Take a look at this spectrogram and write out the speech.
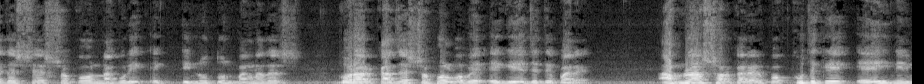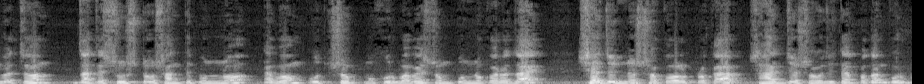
এদেশের সকল নাগরিক একটি নতুন বাংলাদেশ গড়ার কাজে সফলভাবে এগিয়ে যেতে পারে। আমরা সরকারের পক্ষ থেকে এই নির্বাচন যাতে সুষ্ঠু, শান্তিপূর্ণ এবং উৎসব মুখরভাবে সম্পূর্ণ করা যায়, সেজন্য সকল প্রকার সাহায্য সহযোগিতা প্রদান করব।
